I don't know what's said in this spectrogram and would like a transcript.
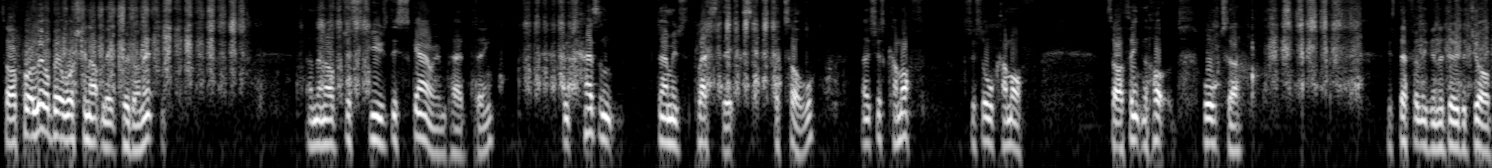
So I'll put a little bit of washing up liquid on it and then I've just used this scouring pad thing which hasn't damaged the plastics at all. It's just come off. It's just all come off. So I think the hot water is definitely going to do the job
